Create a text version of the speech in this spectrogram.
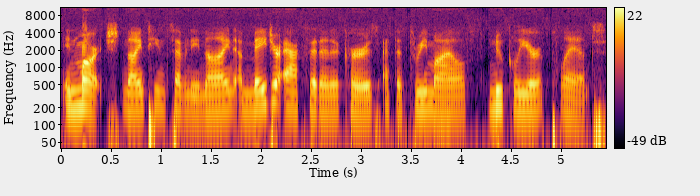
In March 1979, a major accident occurs at the Three Mile nuclear plant.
